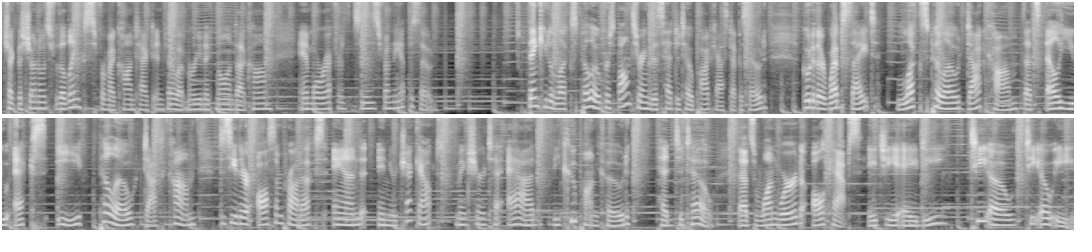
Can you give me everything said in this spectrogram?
Check the show notes for the links for my contact info at mariemcmillan.com and more references from the episode. Thank you to Luxe Pillow for sponsoring this head to toe podcast episode. Go to their website, luxepillow.com, that's L U X E pillow.com, to see their awesome products. And in your checkout, make sure to add the coupon code head to toe. That's one word, all caps, H E A D T O T O E,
